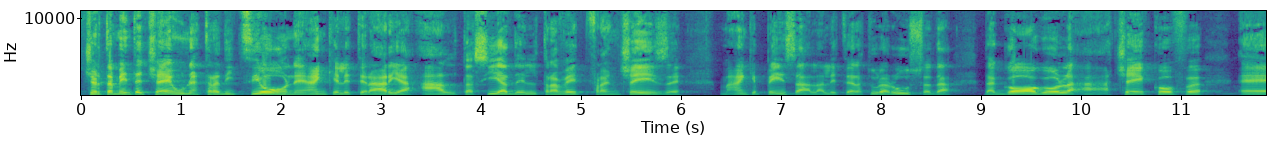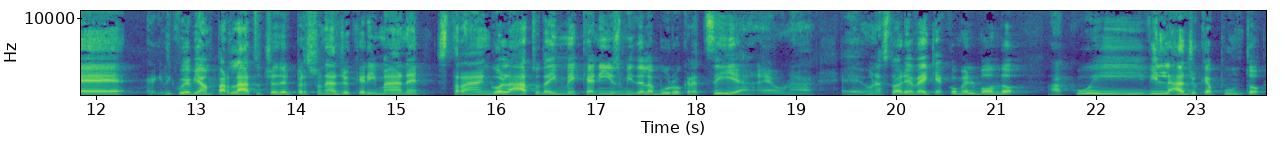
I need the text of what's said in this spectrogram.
Certamente c'è una tradizione anche letteraria alta, sia del travet francese, ma anche pensa alla letteratura russa, da, da Gogol a Chekhov, eh, di cui abbiamo parlato, cioè del personaggio che rimane strangolato dai meccanismi della burocrazia. È una, è una storia vecchia come il mondo, a cui Villaggio, che appunto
